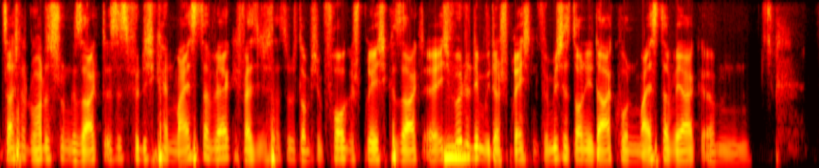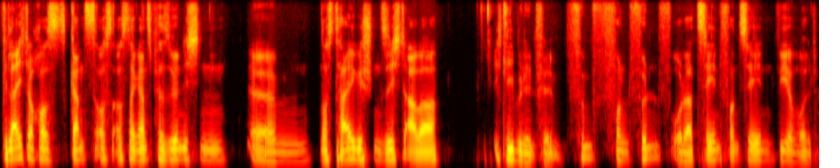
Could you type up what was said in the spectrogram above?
Sascha, du hattest schon gesagt, es ist für dich kein Meisterwerk. Ich weiß nicht, das hast du, glaube ich, im Vorgespräch gesagt. Äh, ich mhm. würde dem widersprechen. Für mich ist Donnie Darko ein Meisterwerk. Ähm, vielleicht auch aus ganz aus, aus einer ganz persönlichen ähm, nostalgischen Sicht, aber ich liebe den Film. Fünf von fünf oder zehn von zehn, wie ihr wollt.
